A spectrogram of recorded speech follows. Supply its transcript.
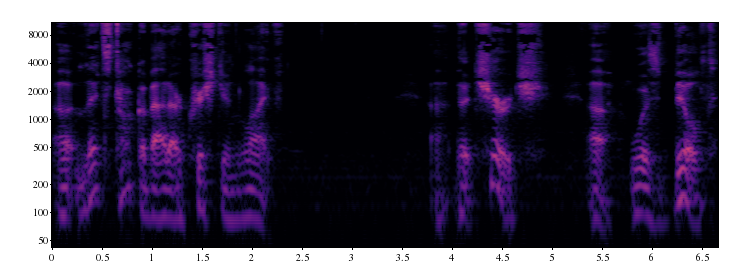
uh, let's talk about our Christian life. Uh, the church uh, was built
